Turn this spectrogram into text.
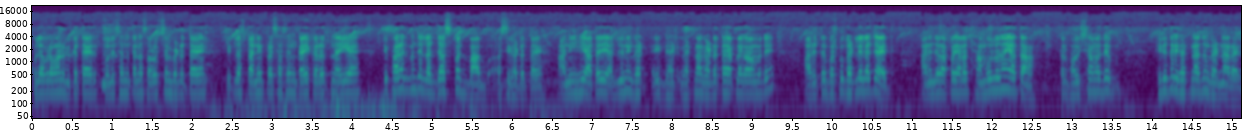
खुल्या प्रमाणात विकत आहेत. पोलिसांनी त्यांना संरक्षण भेटत आहे. इथलं स्थानिक प्रशासन काही करत नाही आहे ती फारच म्हणजे लज्जास्पद बाब अशी घडत आहे. आणि ही आता अजूनही घट एक घट- घटना घडत आहे आपल्या गावामध्ये. आधी तर भरपूर घडलेल्याच आहेत. आणि जर आपण याला थांबवलं नाही आता तर भविष्यामध्ये कितीतरी घटना अजून घडणार आहेत.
